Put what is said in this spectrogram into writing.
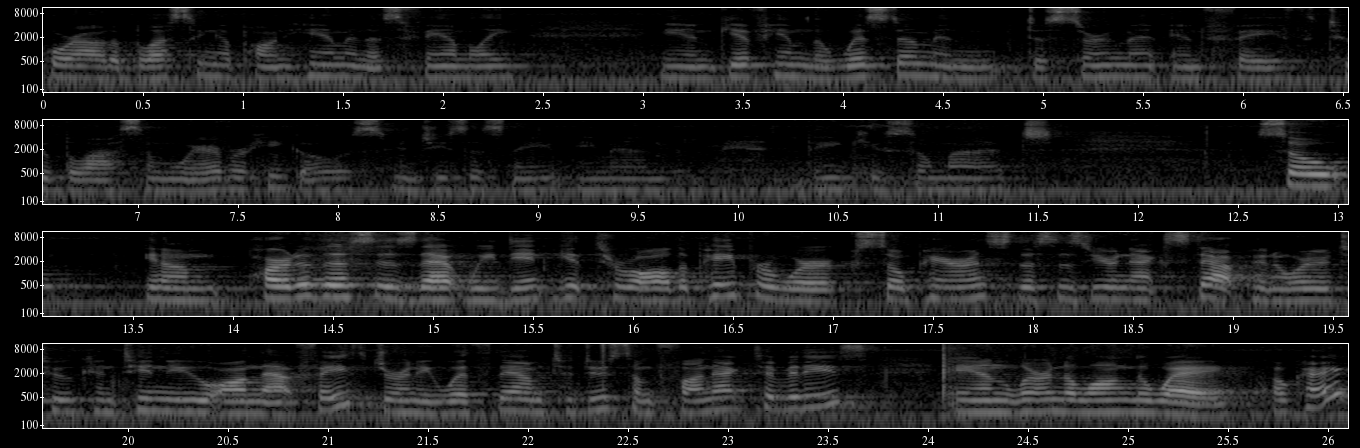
pour out a blessing upon him and his family and give him the wisdom and discernment and faith to blossom wherever he goes. In Jesus' name, amen. Thank you so much. So, um, part of this is that we didn't get through all the paperwork. So, parents, this is your next step in order to continue on that faith journey with them to do some fun activities and learn along the way. Okay?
